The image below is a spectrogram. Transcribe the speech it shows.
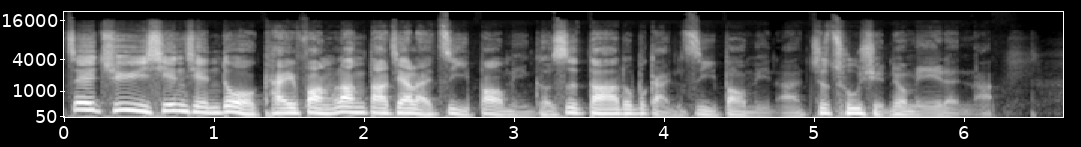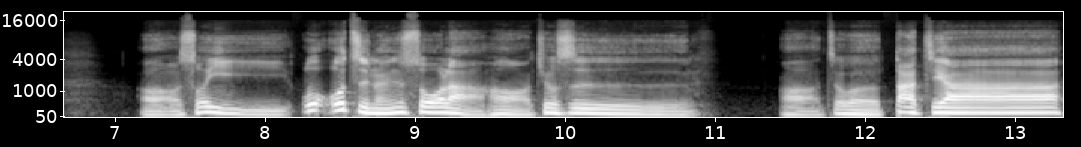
这些区域先前都有开放让大家来自己报名，可是大家都不敢自己报名啊，就初选就没人了。哦，所以我我只能说了哈，就是啊，这个大家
